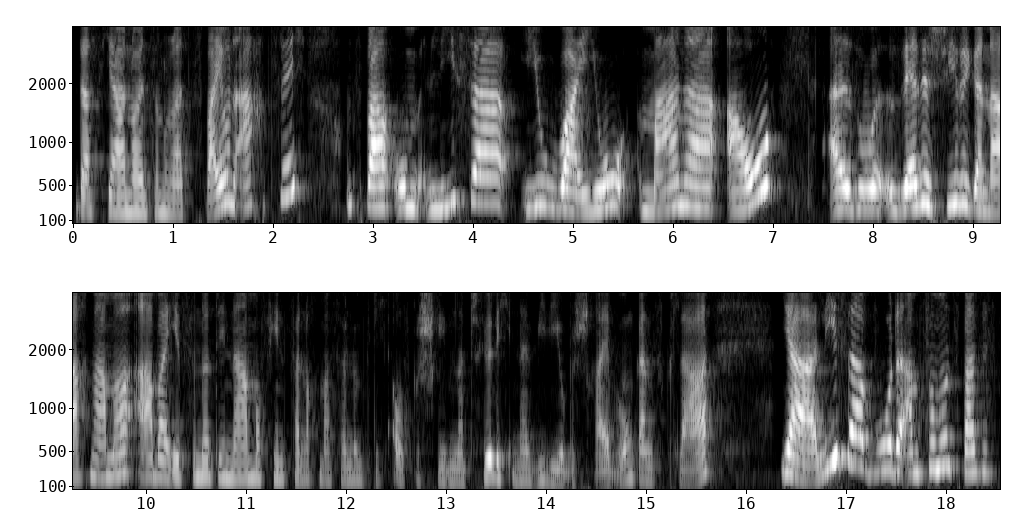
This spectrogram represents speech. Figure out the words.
das Jahr 1982 und zwar um Lisa Yuwayo Mana Au. Also sehr, sehr schwieriger Nachname, aber ihr findet den Namen auf jeden Fall nochmal vernünftig ausgeschrieben. Natürlich in der Videobeschreibung, ganz klar. Ja, Lisa wurde am 25.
